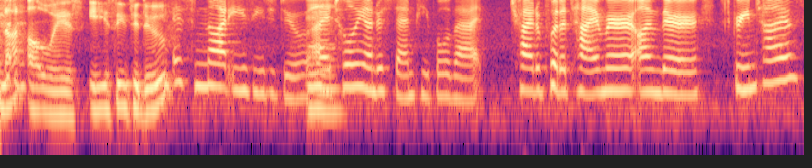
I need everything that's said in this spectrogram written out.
not always easy to do. It's not easy to do. Mm. I totally understand people that try to put a timer on their screen times.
